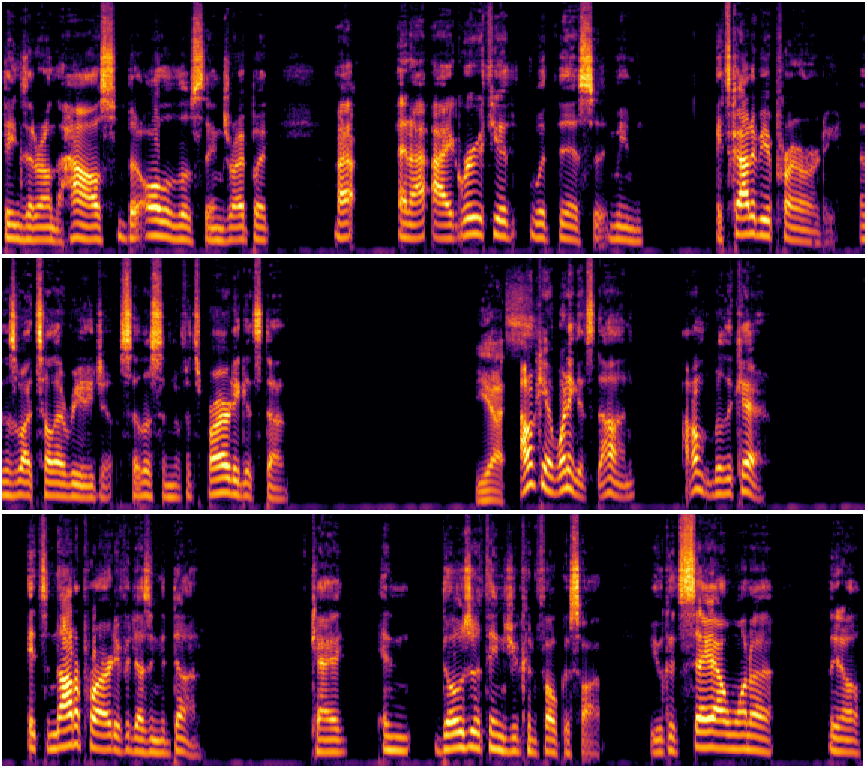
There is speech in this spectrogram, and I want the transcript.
things that are on the house, but all of those things, right? But I and I, I agree with you with this. I mean, it's got to be a priority. And this is what I tell every agent. Say, listen, if it's priority, it gets done. Yes. I don't care when it gets done. I don't really care. It's not a priority if it doesn't get done. Okay. And those are things you can focus on. You could say, I want to, you know,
